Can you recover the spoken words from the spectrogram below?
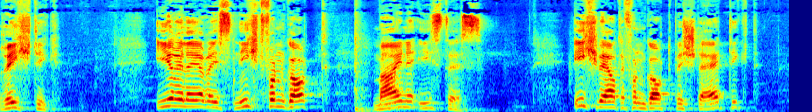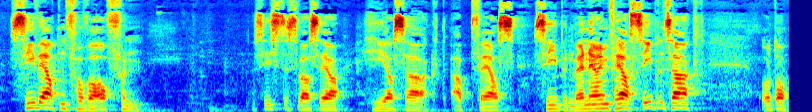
richtig. Ihre Lehre ist nicht von Gott, meine ist es. Ich werde von Gott bestätigt, Sie werden verworfen. Das ist es, was er hier sagt, ab Vers 7. Wenn er im Vers 7 sagt oder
